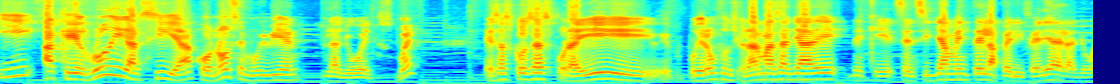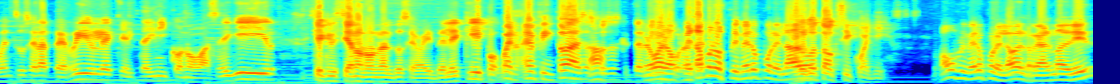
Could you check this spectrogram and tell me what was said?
y a que Rudy García conoce muy bien la Juventus. Bueno, esas cosas por ahí pudieron funcionar más allá de, de, que sencillamente la periferia de la Juventus era terrible, que el técnico no va a seguir, que Cristiano Ronaldo se va a ir del equipo. Bueno, en fin, todas esas ah, cosas que terminan Pero bueno, metámonos primero por el lado... Algo tóxico allí. Vamos primero por el lado del Real Madrid,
